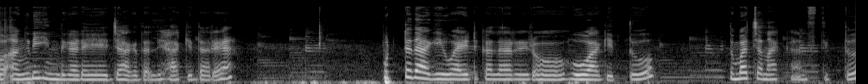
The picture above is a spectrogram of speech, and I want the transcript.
ಅಂಗಡಿ ಹಿಂದ್ಗಡೆ ಜಾಗದಲ್ಲಿ ಹಾಕಿದ್ದಾರೆ. ಪುಟ್ಟದಾಗಿ ವೈಟ್ ಕಲರ್ ಇರೋ ಹೂವಾಗಿತ್ತು. ತುಂಬ ಚೆನ್ನಾಗಿ ಕಾಣಿಸ್ತಿತ್ತು.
